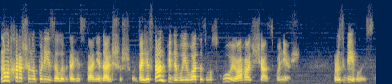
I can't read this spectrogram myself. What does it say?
Ну от хорошо, ну порізали в Дагестані. Далі що? Дагестан піде воювати з Москвою. Ага, щас, звісно. Розбіглися.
